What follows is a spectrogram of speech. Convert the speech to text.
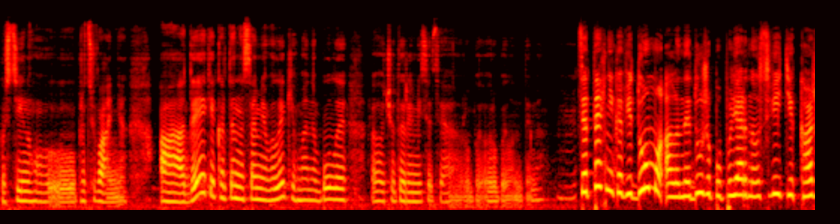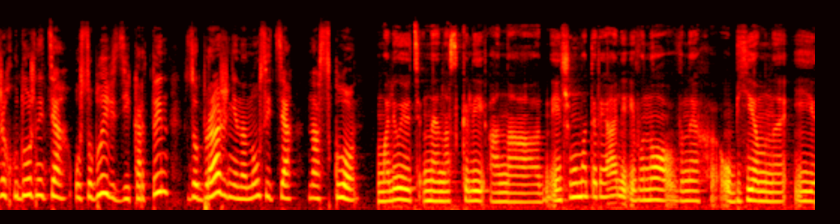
постійного е, працювання. А деякі картини самі великі в мене були е, чотири місяці я роби- робила над ними. Ця техніка відома, але не дуже популярна у світі, каже художниця. Особливість її картин – зображення наноситься на скло. Малюють не на склі, а на іншому матеріалі, і воно в них об'ємне і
